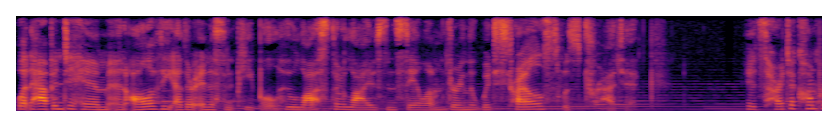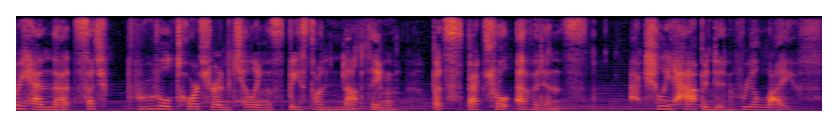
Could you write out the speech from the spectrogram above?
what happened to him and all of the other innocent people who lost their lives in Salem during the witch trials was tragic. It's hard to comprehend that such brutal torture and killings based on nothing but spectral evidence actually happened in real life.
